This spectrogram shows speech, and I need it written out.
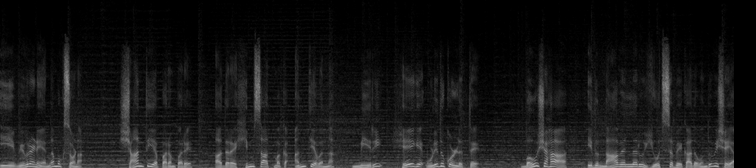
ಈ ವಿವರಣೆಯನ್ನು ಮುಗಿಸೋಣ. ಶಾಂತಿಯ ಪರಂಪರೆ, ಅದರ ಹಿಂಸಾತ್ಮಕ ಅಂತ್ಯವನ್ನ ಮೀರಿ ಹೇಗೆ ಉಳಿದುಕೊಳ್ಳುತ್ತೆ? ಬಹುಶಃ ಇದು ನಾವೆಲ್ಲರೂ ಯೋಚಿಸಬೇಕಾದ ಒಂದು ವಿಷಯ.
